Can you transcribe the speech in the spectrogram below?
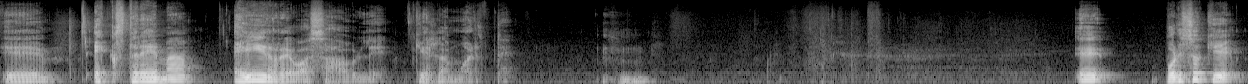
eh, extrema e irrebasable que es la muerte. Eh, por eso que,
